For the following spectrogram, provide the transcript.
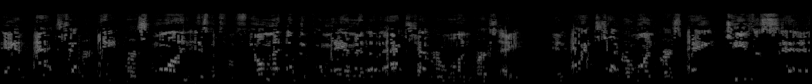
And Acts chapter 8, verse 1 is the fulfillment of the commandment of Acts chapter 1, verse 8. In Acts chapter 1, verse 8, Jesus said,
